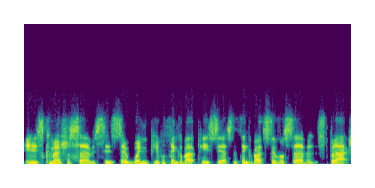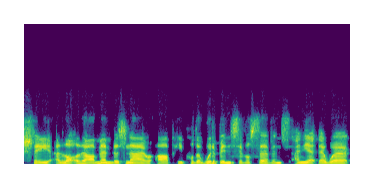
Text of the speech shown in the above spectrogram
is commercial services. So when people think about PCS, they think about civil servants, but actually, a lot of our members now are people that would have been civil servants, and yet their work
